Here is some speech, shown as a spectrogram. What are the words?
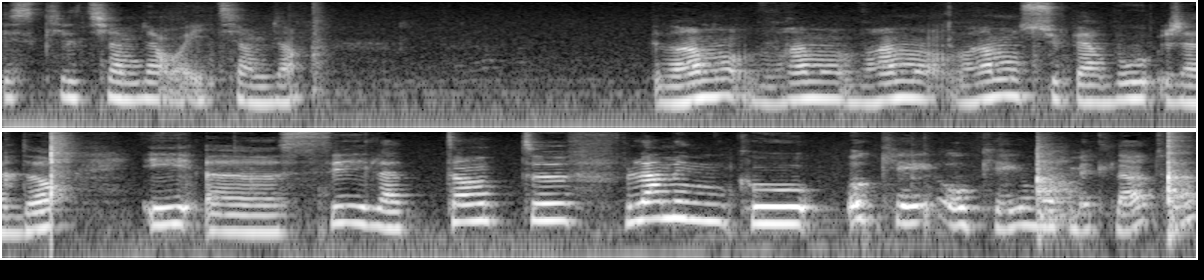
Est-ce qu'il tient bien? Ouais il tient bien. vraiment, vraiment, vraiment, vraiment super beau. J'adore. Et euh, c'est la teinte Flamenco. Ok, ok, on va te mettre là, toi.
